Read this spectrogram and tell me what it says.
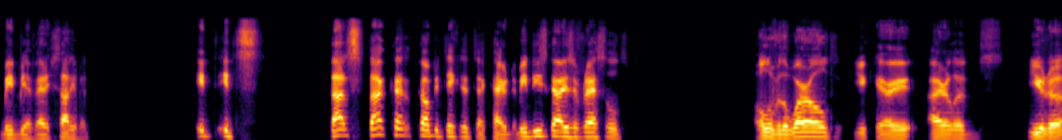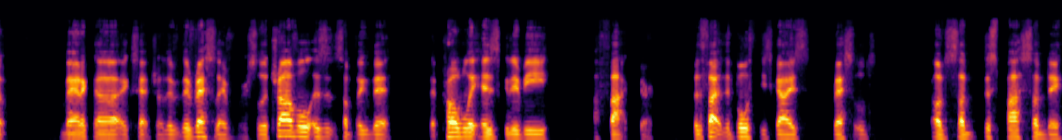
made me a very sad man. It, it's that's that can't be taken into account. I mean, these guys have wrestled all over the world, UK, Ireland, Europe, America, etc. They've, they've wrestled everywhere, so the travel isn't something that that probably is going to be a factor. But the fact that both these guys wrestled on sun, this past Sunday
